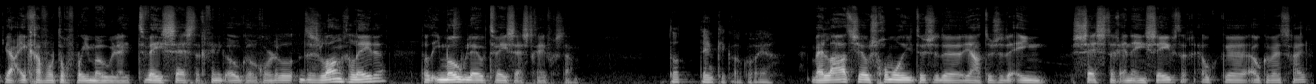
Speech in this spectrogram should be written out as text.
Ja, ik ga voor, toch voor Immobile. 260 vind ik ook hoog hoor. Het is lang geleden dat Immobile op 260 heeft gestaan. Dat denk ik ook wel, ja. Bij Lazio schommelde hij tussen de, ja, tussen de 160 en 170 elke, elke wedstrijd.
